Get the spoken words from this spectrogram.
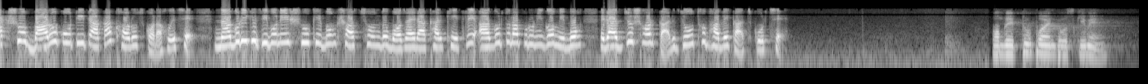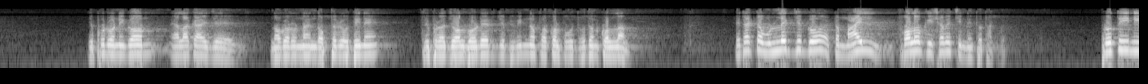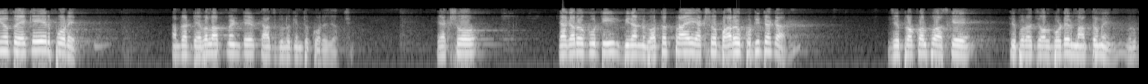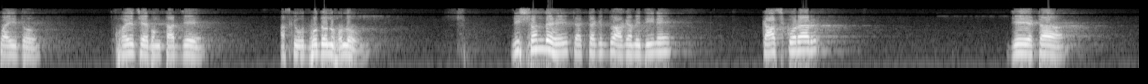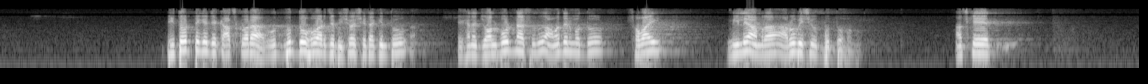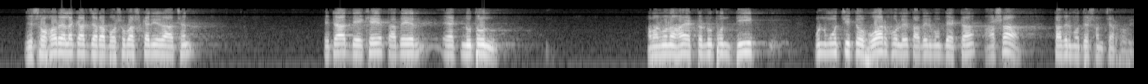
একশো বারো কোটি টাকা খরচ করা হয়েছে। নাগরিক জীবনের সুখ এবং স্বাচ্ছন্দ্য বজায় রাখার ক্ষেত্রে আগরতলা পুর নিগম এবং রাজ্য সরকার যৌথভাবে কাজ করছে। অমৃত টু পয়েন্ট স্কিমে যে পুর নিগম এলাকায় যে নগর উন্নয়ন দপ্তরের অধীনে ত্রিপুরা জল বোর্ডের যে বিভিন্ন প্রকল্প উদ্বোধন করলাম, এটা একটা উল্লেখযোগ্য, একটা মাইল ফলক হিসাবে চিহ্নিত থাকবে। প্রতিনিয়ত একের পরে আমরা ডেভেলপমেন্টের কাজগুলো কিন্তু করে যাচ্ছি। একশো এগারো কোটি বিরানব্বই, অর্থাৎ প্রায় একশো বারো কোটি টাকার যে প্রকল্প আজকে ত্রিপুরা জল বোর্ডের মাধ্যমে রূপায়িত হয়েছে এবং তার যে আজকে উদ্বোধন হলো। নিঃসন্দেহে এটা একটা কিন্তু আগামী দিনে কাজ করার যে একটা ভিতর থেকে যে কাজ করার উদ্বুদ্ধ হওয়ার যে বিষয়, সেটা কিন্তু এখানে জল বোর্ড না, শুধু আমাদের মধ্যে সবাই মিলে আমরা আরও বেশি উদ্বুদ্ধ হব। আজকে যে শহর এলাকার যারা বসবাসকারীরা আছেন এটা দেখে তাদের এক নতুন, আমার মনে হয় একটা নতুন দিক উন্মোচিত হওয়ার ফলে তাদের মধ্যে একটা আশা তাদের মধ্যে সঞ্চার হবে।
